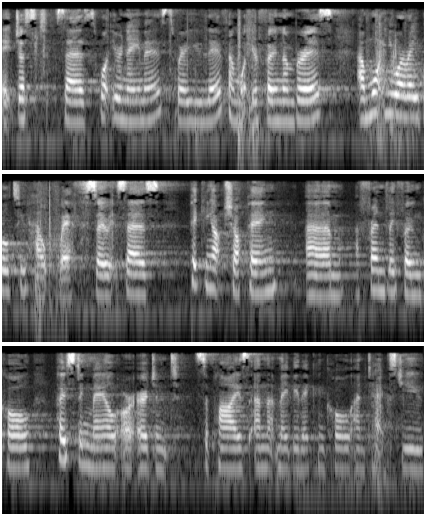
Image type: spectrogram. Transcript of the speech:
It just says what your name is, where you live, and what your phone number is, and what you are able to help with. So it says picking up shopping, um, a friendly phone call, posting mail, or urgent supplies, and that maybe they can call and text you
